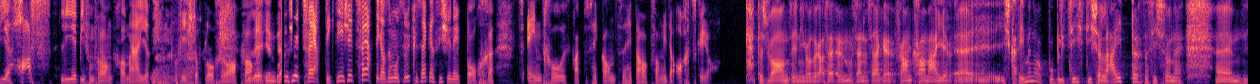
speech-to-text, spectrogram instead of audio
die Hassliebe von Franka Meyer von Christoph Blocher angefangen. Legendär. Die ist jetzt fertig. Die ist jetzt fertig. Also man muss wirklich sagen, es ist eine Epoche zu Ende gekommen. Ich glaube, das hat Ganze hat angefangen in den 80er Jahren. Das ist wahnsinnig, oder? Also, ich muss auch noch sagen, Frank K. Meyer äh, ist, glaube ich, immer noch publizistischer Leiter. Das ist so eine, ähm,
